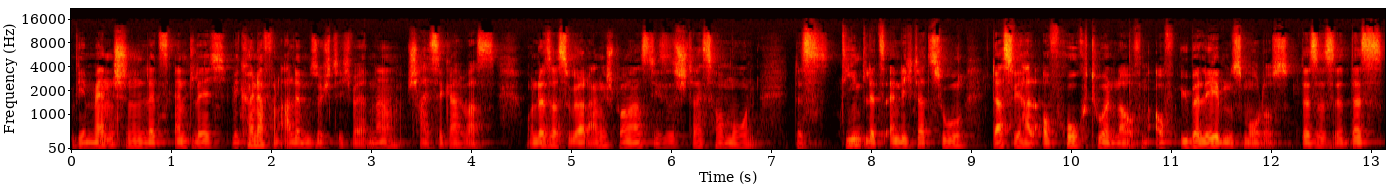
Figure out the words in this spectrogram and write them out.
wir Menschen letztendlich, wir können ja von allem süchtig werden, ne? Scheißegal was. Und das, was du gerade angesprochen hast, dieses Stresshormon, das dient letztendlich dazu, dass wir halt auf Hochtouren laufen, auf Überlebensmodus. Das ist das,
